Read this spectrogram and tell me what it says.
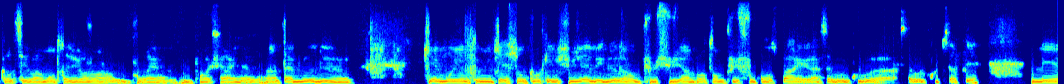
Quand c'est vraiment très urgent, on pourrait, faire un tableau de quel moyen de communication pour quel sujet, mais globalement, plus le sujet est important, plus il faut qu'on se parle, et là, ça vaut le coup, euh, ça vaut le coup de s'appeler. Mais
